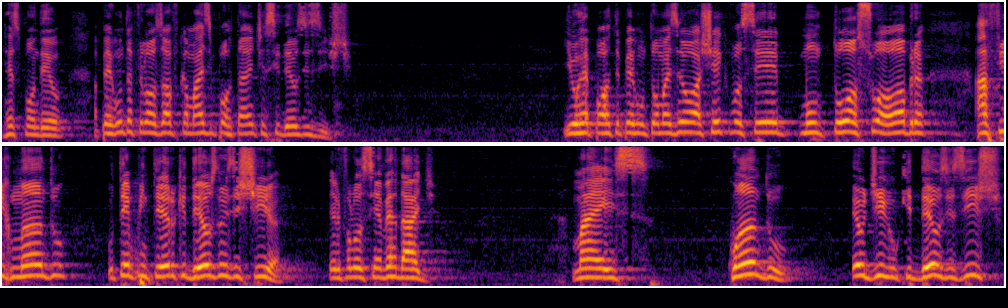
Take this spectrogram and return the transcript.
respondeu: a pergunta filosófica mais importante é se Deus existe. E o repórter perguntou: Mas eu achei que você montou a sua obra afirmando o tempo inteiro que Deus não existia. Ele falou assim: É verdade. Mas quando eu digo que Deus existe,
